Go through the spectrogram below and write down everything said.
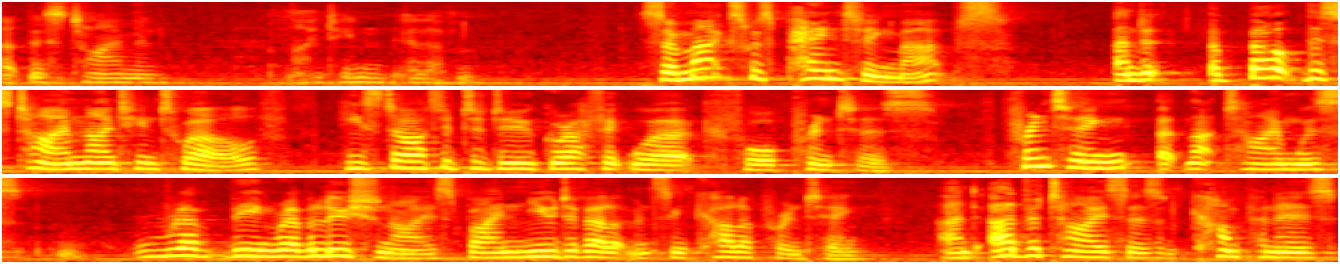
at this time in 1911. So Max was painting maps, and about this time, 1912, he started to do graphic work for printers. Printing at that time was re- being revolutionized by new developments in color printing, and advertisers and companies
